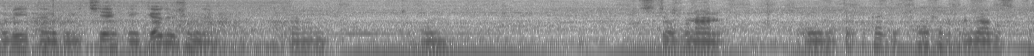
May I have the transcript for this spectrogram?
원래 있던 그 위치에 그냥 껴주시면 됩니다. 저는 조금 지저분한 오일을 깨끗하게 청소를 먼저 하겠습니다.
